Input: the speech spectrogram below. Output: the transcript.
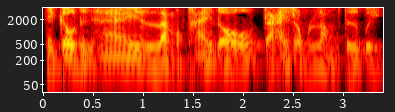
thì câu thứ hai là một thái độ trải rộng lòng từ bi.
